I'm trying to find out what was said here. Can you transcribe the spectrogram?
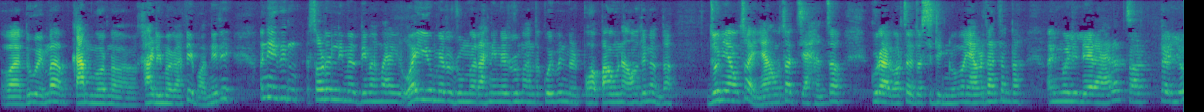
उहाँ दुबईमा काम गर्न खाडीमा गएको थिएँ भन्ने थिएँ। अनि एक दिन सडनली मेरो दिमागमा आयो है यो मेरो रुममा राख्ने मेरो रुममा अन्त कोही पनि मेरो पाहुना आउँदैन नि त। जो नि आउँछ यहाँ आउँछ चिया खान्छ कुरा गर्छ यो त सिटिङ रुममा यहाँबाट जान्छ नि त। अनि मैले लिएर आएर चट्ट यो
